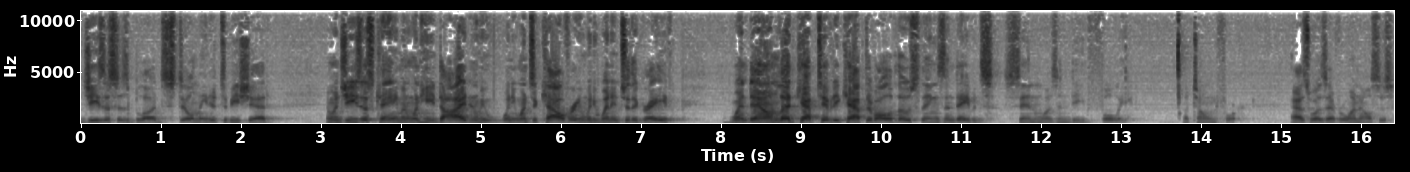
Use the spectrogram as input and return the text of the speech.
Jesus' blood still needed to be shed. And when Jesus came and when he died and when he went to Calvary, and when he went into the grave, went down, led captivity captive, all of those things, and David's sin was indeed fully atoned for, as was everyone else's.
